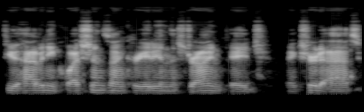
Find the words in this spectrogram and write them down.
If you have any questions on creating this drawing page, make sure to ask.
